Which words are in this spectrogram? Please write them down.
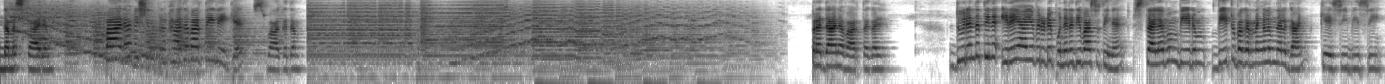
നമസ്കാരം. പാലാവിഷൻ പ്രഭാത വാർത്തയിലേക്ക് സ്വാഗതം. പ്രധാന വാർത്തകൾ. ദുരന്തത്തിന് ഇരയായവരുടെ പുനരധിവാസത്തിന് സ്ഥലവും വീടും വീട്ടുപകരണങ്ങളും നൽകാൻ കെ സി ബി സി.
